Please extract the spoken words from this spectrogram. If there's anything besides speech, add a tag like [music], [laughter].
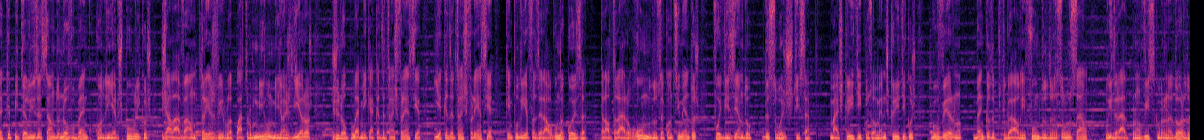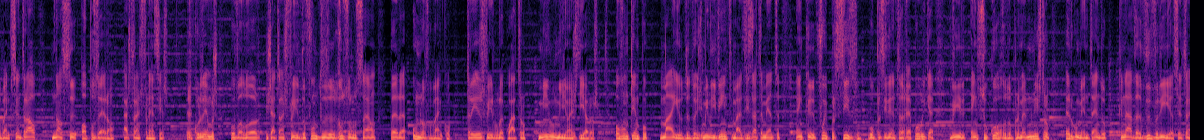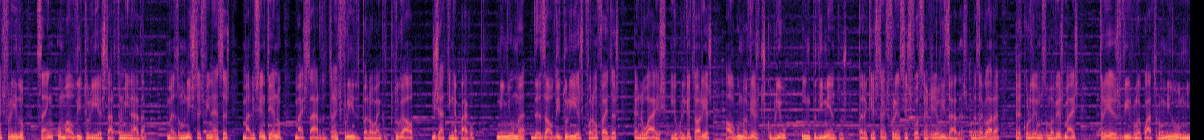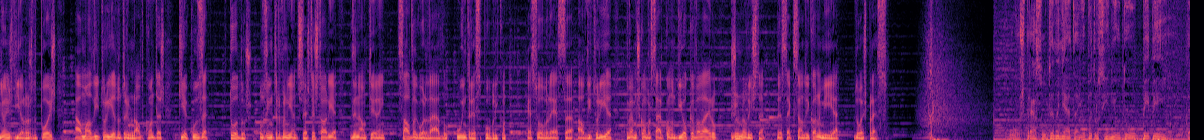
A capitalização do novo banco com dinheiros públicos, já lá vão 3,4 mil milhões de euros, gerou polémica a cada transferência e a cada transferência quem podia fazer alguma coisa para alterar o rumo dos acontecimentos foi dizendo de sua justiça. Mais críticos ou menos críticos, Governo, Banco de Portugal e Fundo de Resolução, liderado por um vice-governador do Banco Central, não se opuseram às transferências. Recordemos o valor já transferido do Fundo de Resolução para o novo banco. 3,4 mil milhões de euros. Houve um tempo, maio de 2020, mais exatamente, em que foi preciso o Presidente da República vir em socorro do Primeiro-Ministro, argumentando que nada deveria ser transferido sem uma auditoria estar terminada. Mas o Ministro das Finanças, Mário Centeno, mais tarde transferido para o Banco de Portugal, já tinha pago. Nenhuma das auditorias que foram feitas, anuais e obrigatórias, alguma vez descobriu impedimentos para que as transferências fossem realizadas. Mas agora, recordemos uma vez mais, 3,4 mil milhões de euros depois, há uma auditoria do Tribunal de Contas que acusa todos os intervenientes desta história de não terem salvaguardado o interesse público. É sobre essa auditoria que vamos conversar com Diogo Cavaleiro, jornalista da secção de Economia do Expresso. O Expresso da Manhã tem o patrocínio do BPI.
